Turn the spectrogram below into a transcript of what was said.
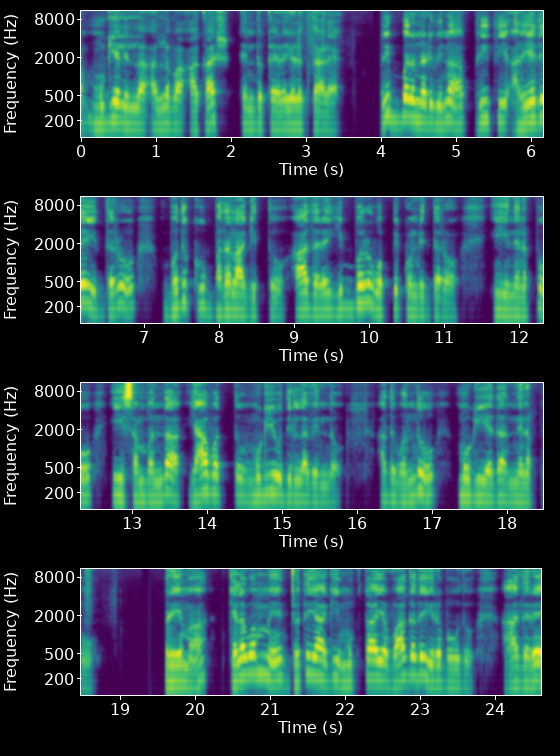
ಮುಗಿಯಲಿಲ್ಲ ಅಲ್ಲವಾ ಆಕಾಶ್? ಎಂದು ಕ ಹೇಳುತ್ತಾಳೆ. ಅವರಿಬ್ಬರ ನಡುವಿನ ಪ್ರೀತಿ ಅಳೆಯದೇ ಇದ್ದರೂ ಬದುಕು ಬದಲಾಗಿತ್ತು. ಆದರೆ ಇಬ್ಬರು ಒಪ್ಪಿಕೊಂಡಿದ್ದರು. ಈ ನೆನಪು, ಈ ಸಂಬಂಧ ಯಾವತ್ತೂ ಮುಗಿಯುವುದಿಲ್ಲವೆಂದು. ಅದು ಒಂದು ಮುಗಿಯದ ನೆನಪು. ಪ್ರೇಮ ಕೆಲವೊಮ್ಮೆ ಜೊತೆಯಾಗಿ ಮುಕ್ತಾಯವಾಗದೇ ಇರಬಹುದು. ಆದರೆ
